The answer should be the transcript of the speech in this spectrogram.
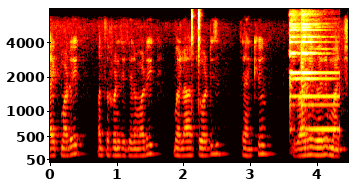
ಲೈಕ್ ಮಾಡಿ, ಮತ್ತು ಫ್ರೆಂಡ್ಸ್ ಶೇರ್ ಮಾಡಿ. My last word is thank you very very much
